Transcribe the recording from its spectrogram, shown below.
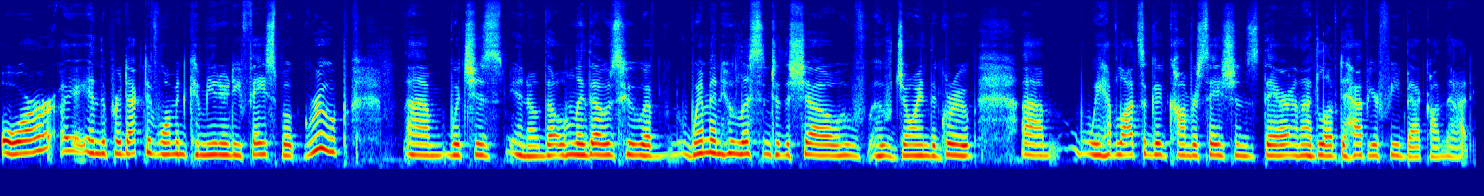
or uh, in the productive woman community facebook group um, which is you know the only those who have women who listen to the show who've, who've joined the group. Um, we have lots of good conversations there, and I'd love to have your feedback on that.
